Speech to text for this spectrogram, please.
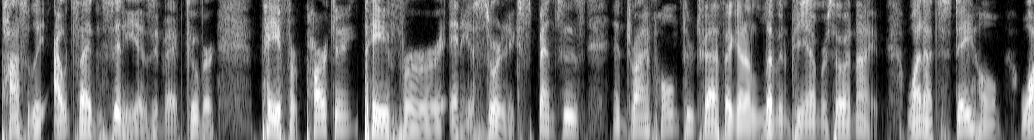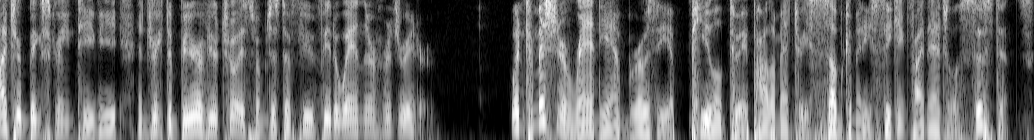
possibly outside the city, as in Vancouver, pay for parking, pay for any assorted expenses, and drive home through traffic at 11 p.m. or so at night? Why not stay home, watch your big screen TV, and drink the beer of your choice from just a few feet away in the refrigerator? When Commissioner Randy Ambrosie appealed to a parliamentary subcommittee seeking financial assistance,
